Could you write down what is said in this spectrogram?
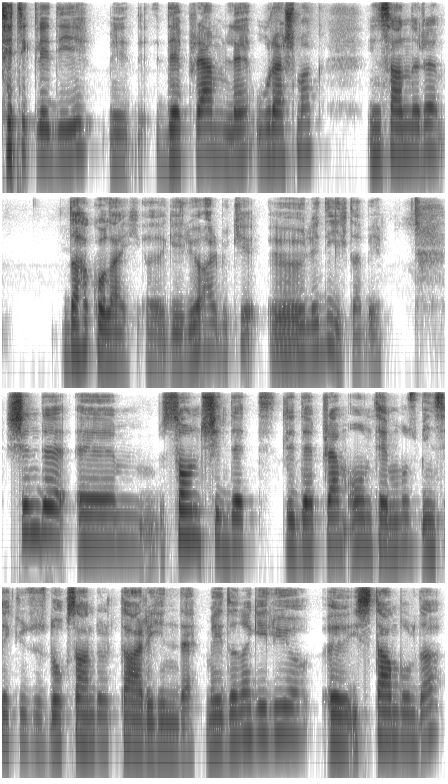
tetiklediği e, depremle uğraşmak insanları daha kolay e, geliyor. Halbuki e, öyle değil tabii. Şimdi son şiddetli deprem 10 Temmuz 1894 tarihinde meydana geliyor İstanbul'da.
